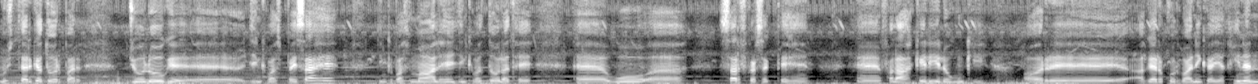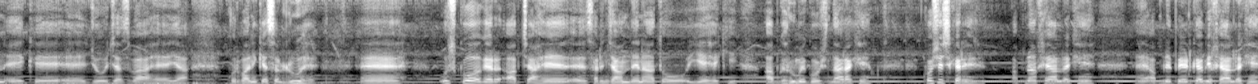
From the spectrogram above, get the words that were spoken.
मुश्तर तौर पर जो लोग जिनके पास पैसा है, जिनके पास माल है, जिनके पास दौलत है वो सर्फ कर सकते हैं फ़लाह के लिए लोगों की। और अगर क़ुरबानी का यकीनन एक जो जज्बा है या क़ुरबानी की असल रूह है उसको अगर आप चाहें सर अंजाम देना तो ये है कि आप घरों में गोश्त ना रखें। कोशिश करें, अपना ख्याल रखें अपने पेट का भी ख्याल रखें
